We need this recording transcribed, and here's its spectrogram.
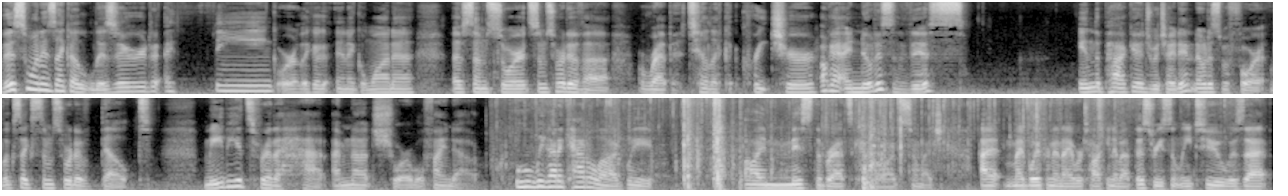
This one is like a lizard, I think, or like a, an iguana of some sort, some sort of a reptilic creature. Okay, I noticed this in the package, which I didn't notice before. It looks like some sort of belt. Maybe it's for the hat. I'm not sure. We'll find out. Ooh, we got a catalog. Wait. Oh, I miss the Bratz catalog so much. I, my boyfriend and I were talking about this recently too, was that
